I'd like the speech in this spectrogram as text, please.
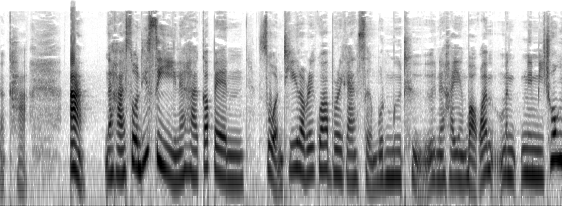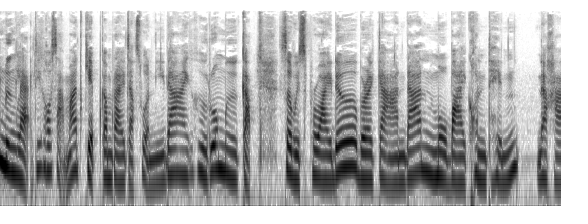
นะคะอะนะคะส่วนที่4นะคะก็เป็นส่วนที่เราเรียกว่าบริการเสริมบนมือถือนะคะยังบอกว่ามันมีช่วงหนึ่งแหละที่เขาสามารถเก็บกำไรจากส่วนนี้ได้ก็คือร่วมมือกับ Service Provider บริการด้าน Mobile Content นะคะ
